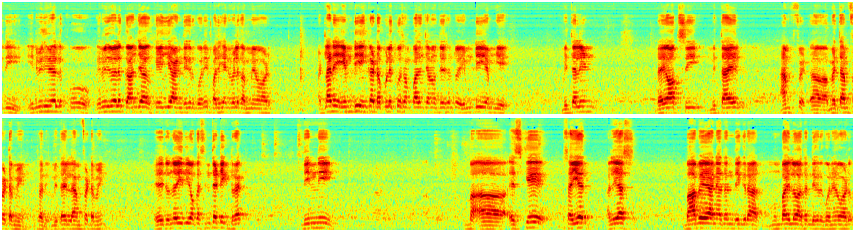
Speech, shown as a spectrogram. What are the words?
ఇది ఎనిమిది వేలకు ఎనిమిది వేలకు గాంజా కేజీ ఆయన దగ్గర కొని పదిహేను వేలకు అమ్మేవాడు. అట్లానే ఎండి ఇంకా డబ్బులు ఎక్కువ సంపాదించాలనే ఉద్దేశంతో MDMA methylene dioxy methyl amphe methamphetamine sorry methyl amphetamine ఏదైతే ఉందో ఇది ఒక సింథటిక్ డ్రగ్. దీన్ని బా- ఎస్కే సయ్యద్ అలియాస్ బాబే అనే అతని దగ్గర ముంబైలో అతని దగ్గర కొనేవాడు.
